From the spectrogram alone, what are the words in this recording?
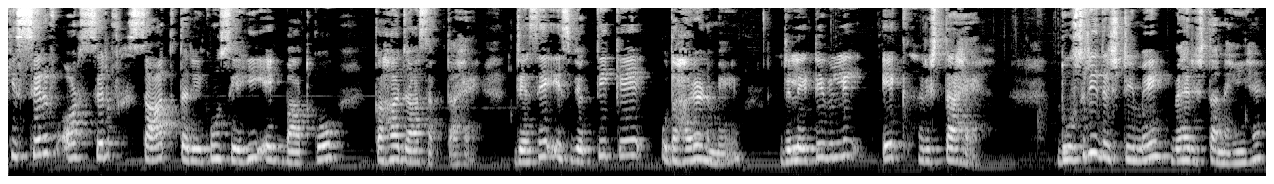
कि सिर्फ़ और सिर्फ़ सात तरीकों से ही एक बात को कहा जा सकता है। जैसे इस व्यक्ति के उदाहरण में रिलेटिवली एक रिश्ता है। दूसरी दृष्टि में वह रिश्ता नहीं है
